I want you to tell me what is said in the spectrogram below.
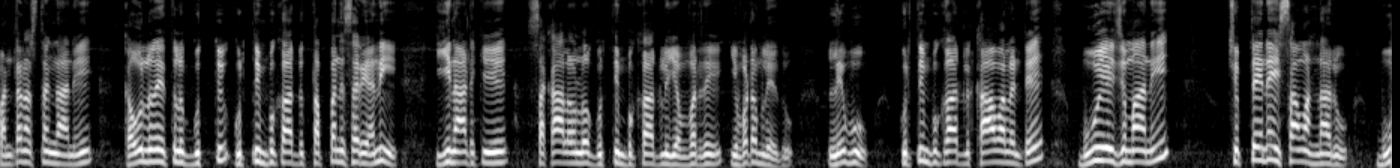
పంట నష్టం కానీ కౌలు రైతులకు గుర్తు గుర్తింపు కార్డు తప్పనిసరి అని ఈనాటికి సకాలంలో గుర్తింపు కార్డులు ఎవరి ఇవ్వటం లేదు. లేవు. గుర్తింపు కార్డులు కావాలంటే భూ యజమాని చెప్తేనే ఇస్తామంటున్నారు. భూ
